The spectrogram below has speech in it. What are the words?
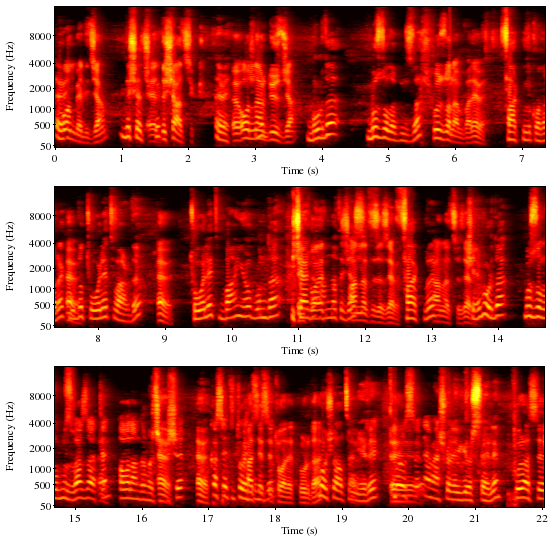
Evet. bombeli cam. dışa E, çıkıp dışı açık. evet. E, onlar Şimdi düz cam. burada buzdolabımız var Buzdolabı var evet. farklılık olarak. Evet. Burada tuvalet vardı. Evet. Tuvalet, banyo bunda içeride tuvalet anlatacağız. Anlatacağız evet. Farklı. Anlatacağız evet. Şimdi burada buzdolabımız var zaten. Havalandırma çıkışı. evet. Kasetli tuvaletimizi Kasetli tuvalet burada. boşaltım yeri. Ee, Burası hemen şöyle bir gösterelim. Burası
